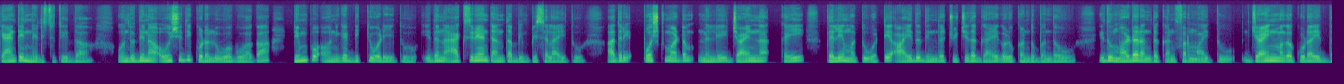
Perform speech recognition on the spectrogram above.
ಕ್ಯಾಂಟೀನ್ ನಡೆಸುತ್ತಿದ್ದ. ಒಂದು ದಿನ ಔಷಧಿ ಕೊಡಲು ಹೋಗುವಾಗ ಟೆಂಪೋ ಅವನಿಗೆ ಡಿಕ್ಕಿ ಹೊಡೆಯಿತು. ಇದನ್ನು ಆಕ್ಸಿಡೆಂಟ್ ಅಂತ ಬಿಂಬಿಸಲಾಯಿತು. ಆದರೆ ಪೋಸ್ಟ್ನಲ್ಲಿ ಜಾಯ್ನ ಕೈ, ತಲೆ ಮತ್ತು ಹೊಟ್ಟೆ ಆಯುಧದಿಂದ ಚುಚ್ಚಿದ ಗಾಯಗಳು ಕಂಡುಬಂದವು ಇದು ಮರ್ಡರ್ ಅಂತ ಕನ್ಫರ್ಮ್ ಆಯಿತು. ಜಾಯಿನ್ ಮಗ ಕೂಡ ಇದ್ದ.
